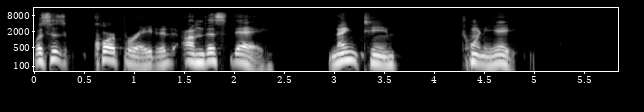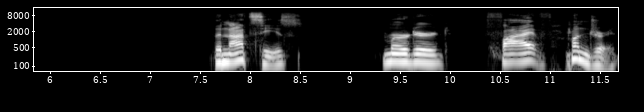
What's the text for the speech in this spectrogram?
was incorporated on this day, 1928. The Nazis murdered 500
